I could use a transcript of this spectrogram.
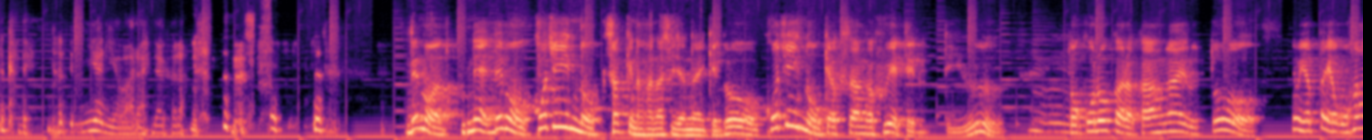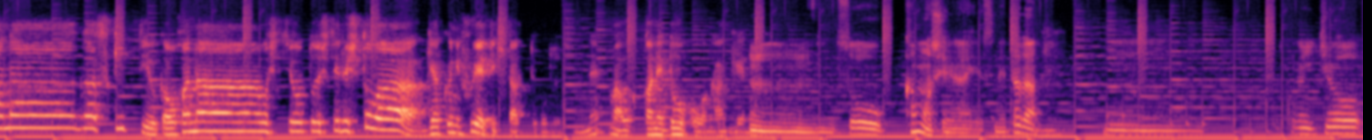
中で、だってニヤニヤ笑いながら。でもね、でも個人のさっきの話じゃないけど、個人のお客さんが増えてるっていうところから考えると、でもやっぱりお花が好きっていうか、お花を必要としてる人は逆に増えてきたってことですよね。まあお金どうこうは関係うない。ん、そうかもしれないですね。ただ、うーん、これ一応、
